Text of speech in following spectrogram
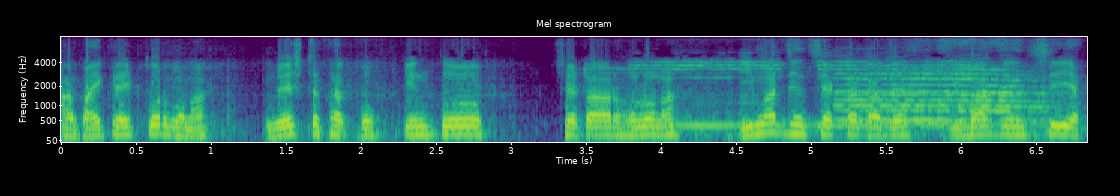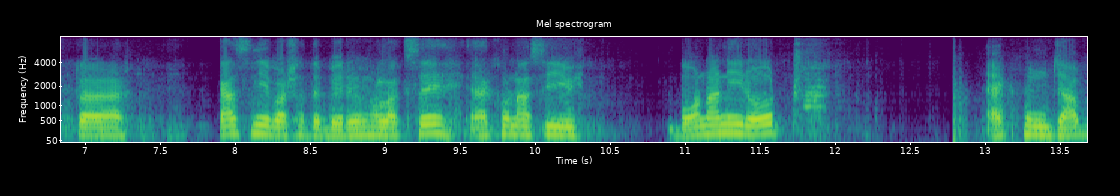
আর বাইক রাইড করব না রেস্টে থাকব। কিন্তু সেটা আর হলো না। ইমার্জেন্সি একটা কাজে ইমার্জেন্সি একটা কাজ নিয়ে বাসাতে বের হওয়া লাগছে। এখন আছি বনানী রোড। এখন যাব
